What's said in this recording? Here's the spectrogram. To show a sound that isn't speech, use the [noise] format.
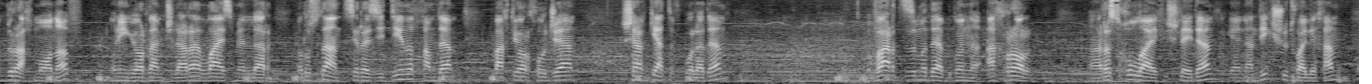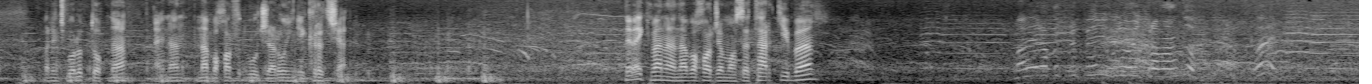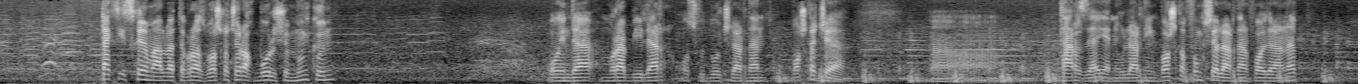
abdurahmonov uning yordamchilari laysmenlar ruslan siraziddinov hamda baxtiyorxo'ja shavkatov bo'ladi. Var tizimida bugun ahrol e, rizqullayev ishlaydi. Aylandik shu tufayli ham birinchi bo'lib to'pni aynan navbahor futbolchilari o'yinga kiritishadi. Demak mana navbahor jamoasi tarkibi. Taktik sxema albatta biroz boshqacharoq bo'lishi mumkin. O'yinda murabbiylar o'z futbolchilaridan boshqacha tarzda ya'ni ularning boshqa funksiyalaridan foydalanib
